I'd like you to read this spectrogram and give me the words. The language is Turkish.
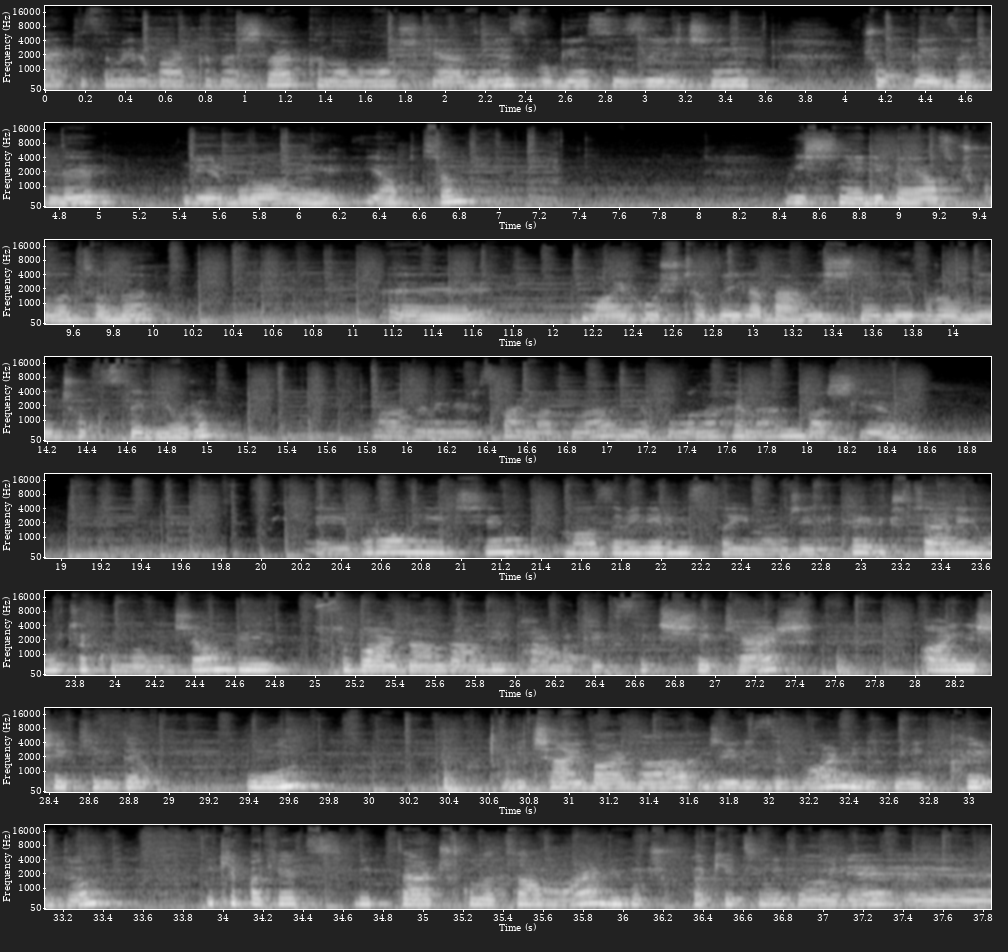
Herkese merhaba arkadaşlar. Kanalıma hoş geldiniz. Bugün sizler için çok lezzetli bir brownie yaptım. Vişneli, beyaz çikolatalı. Ee, mayhoş tadıyla ben vişneli brownie'yi çok seviyorum. Malzemeleri saymakla yapımına hemen başlıyorum. Ee, brownie için malzemelerimi sayayım öncelikle. 3 tane yumurta kullanacağım. Bir su bardağından bir parmak eksik şeker. Aynı şekilde un. Bir çay bardağı cevizim var. Minik minik kırdım. 2 paket bitter çikolatam var. Bir buçuk paketini böyle e,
